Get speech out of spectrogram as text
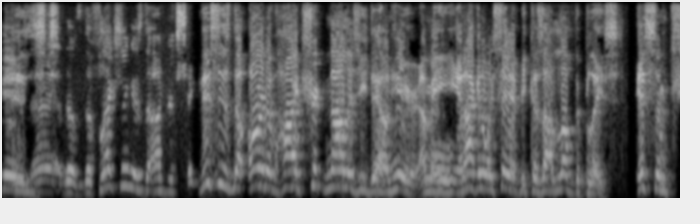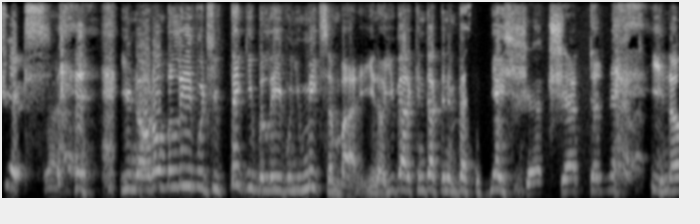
is uh, the the flexing is the understatement. this is the art of high technology down here. I mean, and I can only say that because I love the place. It's some tricks. Right. you know, don't believe what you think you believe when you meet somebody. You know, you got to conduct an investigation. Check check the net. You know,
